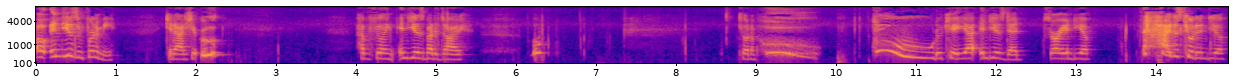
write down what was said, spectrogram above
Oh, India's in front of me. Get out of here. Ooh. Have a feeling India's about to die. Ooh. Killed him. Dude. Okay, yeah, India's dead. Sorry, India. I just killed India.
